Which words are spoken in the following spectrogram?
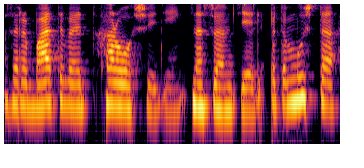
зарабатывает хорошие деньги на своем деле. Потому что,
